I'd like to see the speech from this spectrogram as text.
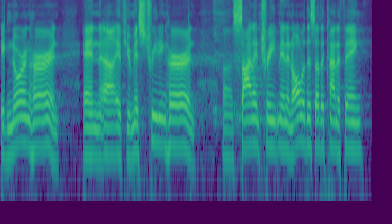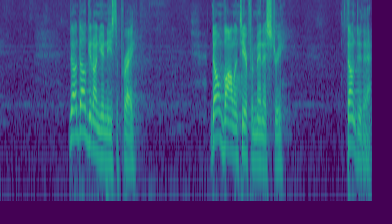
ignoring her, and, and uh, if you're mistreating her, and uh, silent treatment, and all of this other kind of thing, don't, don't get on your knees to pray. Don't volunteer for ministry. Don't do that.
